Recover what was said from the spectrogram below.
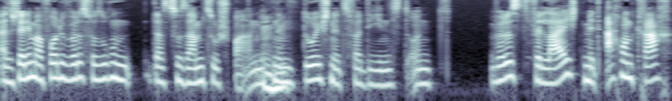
also stell dir mal vor, du würdest versuchen, das zusammenzusparen mit mhm. einem Durchschnittsverdienst und würdest vielleicht mit Ach und Krach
